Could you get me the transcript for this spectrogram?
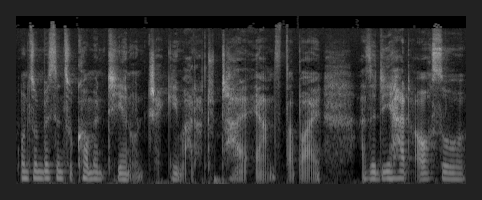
und so ein bisschen zu kommentieren. Und Jackie war da total ernst dabei. Also die hat auch so,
